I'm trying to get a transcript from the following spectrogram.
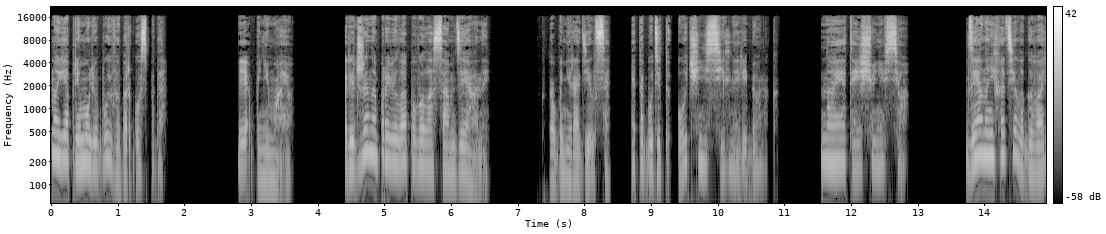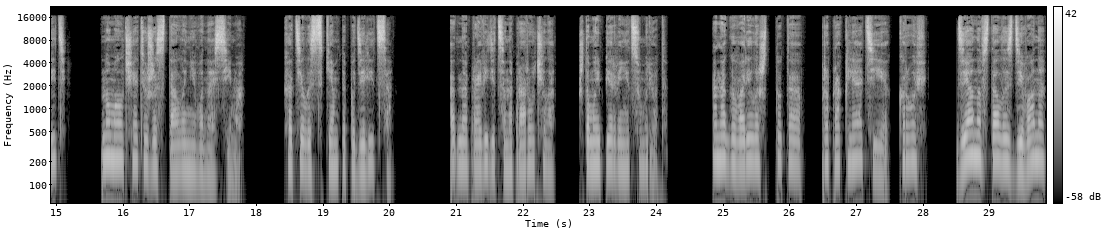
«Но я приму любой выбор Господа». «Я понимаю». Реджина провела по волосам Дианы. Кто бы ни родился, это будет очень сильный ребенок. Но это еще не все. Диана не хотела говорить, но молчать уже стало невыносимо. Хотелось с кем-то поделиться. Одна провидица напророчила, что мой первенец умрет. Она говорила что-то про проклятие, кровь. Диана встала с дивана,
